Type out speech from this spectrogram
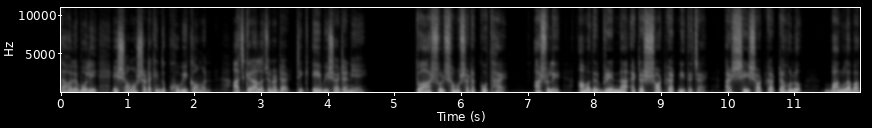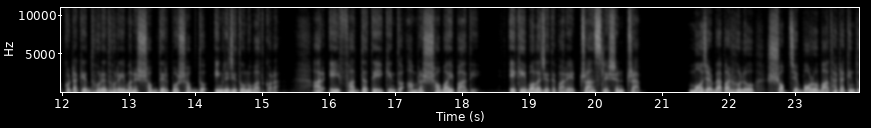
তাহলে বলি, এই সমস্যাটা কিন্তু খুবই কমন আজকের আলোচনাটা ঠিক এই বিষয়টা নিয়েই। তো আসল সমস্যাটা কোথায়? আসলে আমাদের ব্রেন না একটা শর্টকাট নিতে চায়, আর সেই শর্টকাটটা হলো বাংলা বাক্যটাকে ধরে ধরেই মানে শব্দের পর শব্দ ইংরেজিতে অনুবাদ করা। আর এই ফাদ্দাতেই কিন্তু আমরা সবাই পা দিই। একেই বলা যেতে পারে ট্রান্সলেশন ট্র্যাপ। মজার ব্যাপার হলো, সবচেয়ে বড় বাধাটা কিন্তু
